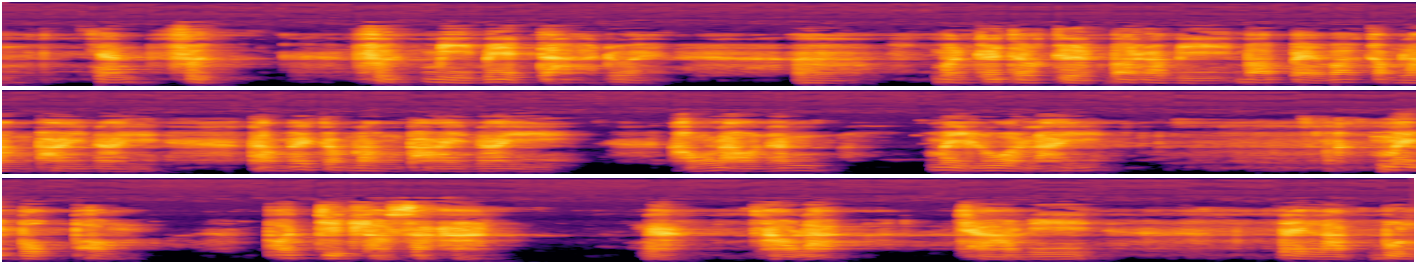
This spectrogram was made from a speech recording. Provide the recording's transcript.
มงั้นฝึก ฝึกมีเมตตาด้วยอมันก็จะเกิดบารมีบาแปลว่ากำลังภายในทำให้กำลังายในของเรานั้นไม่รั่วไหล ไม่บกพร่อง เพราะจิตเราสะอาดนะเอาละเช้านี้ได้รับบุญ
